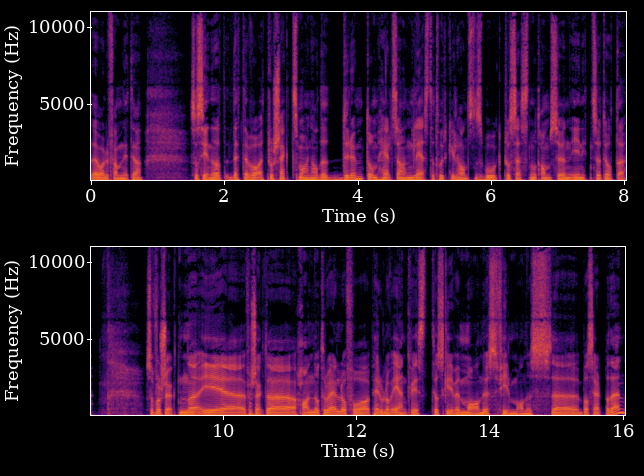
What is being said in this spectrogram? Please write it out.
det var vel 95, ja. Så sier han at dette var et prosjekt som han hadde drømt om helt siden han leste Torkil Hansens bok 'Prosessen mot Hamsun' i 1978. Så forsøkte han, i, forsøkte han og Troell å få Per-Olof Enquist til å skrive manus, filmmanus eh, basert på den.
